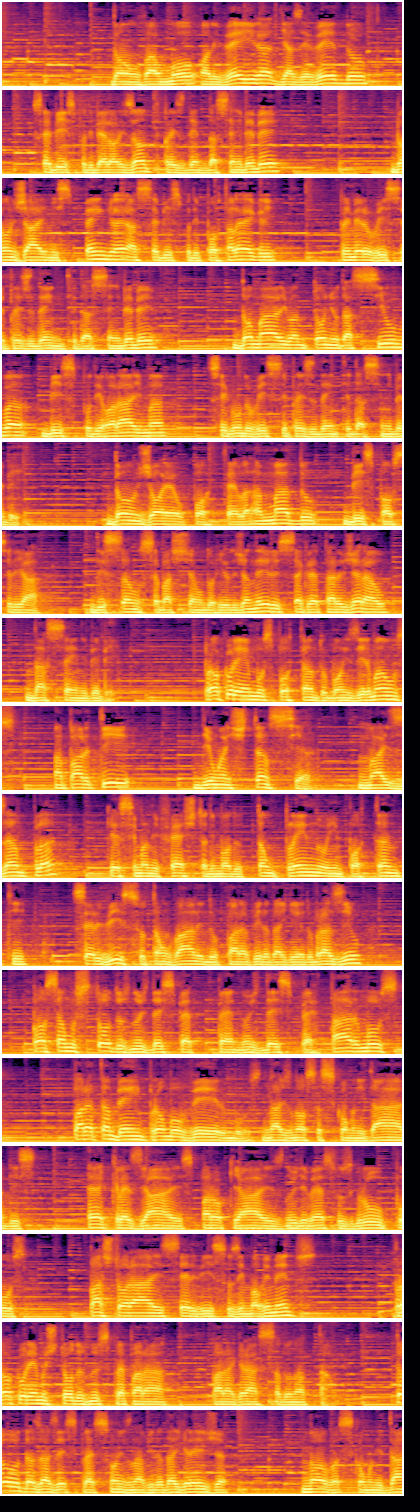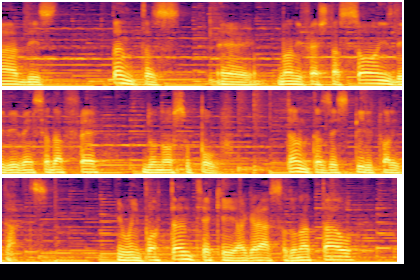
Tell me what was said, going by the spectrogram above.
Dom Valmor Oliveira de Azevedo, arcebispo de Belo Horizonte, presidente da CNBB. Dom Jaime Spengler, arcebispo de Porto Alegre, primeiro vice-presidente da CNBB. Dom Mário Antônio da Silva, bispo de Roraima, segundo vice-presidente da CNBB. Dom Joel Portela Amado, bispo auxiliar de São Sebastião do Rio de Janeiro e secretário-geral da CNBB. Procuremos, portanto, bons irmãos, a partir de uma instância mais ampla que se manifesta de modo tão pleno e importante, serviço tão válido para a vida da Igreja do Brasil possamos todos nos, nos despertarmos para também promovermos nas nossas comunidades, eclesiais, paroquiais, nos diversos grupos, pastorais, serviços e movimentos, procuremos todos nos preparar para a graça do Natal. Todas as expressões na vida da igreja, novas comunidades, tantas é, manifestações de vivência da fé do nosso povo, tantas espiritualidades. E o importante é que a graça do Natal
